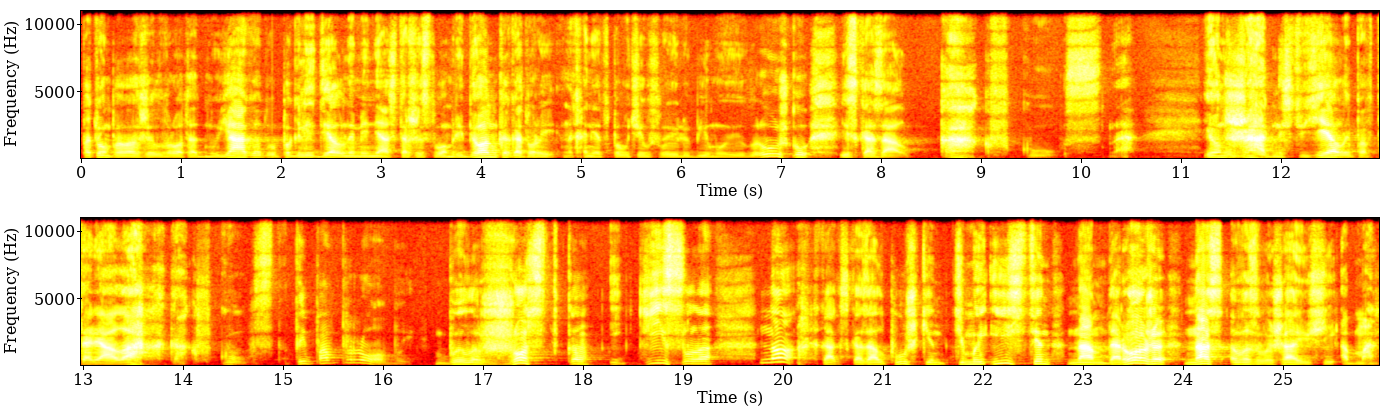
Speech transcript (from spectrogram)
потом положил в рот одну ягоду, поглядел на меня с торжеством ребенка, который, наконец, получил свою любимую игрушку, и сказал, «Как вкусно!» И он с жадностью ел и повторял, ах, как вкусно, ты попробуй. Было жестко и кисло, но, как сказал Пушкин, тьмы истин нам дороже, нас возвышающий обман.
